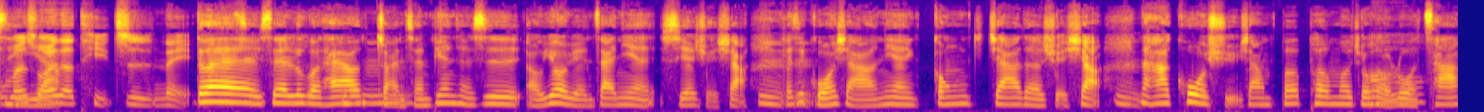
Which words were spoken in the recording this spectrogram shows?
我们所谓的体制内，对，所以如果他要转成变成是哦幼儿园在念实验学校，可是国想要念公家的学校，那他或许像 b u r p e r m 就会有落差，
